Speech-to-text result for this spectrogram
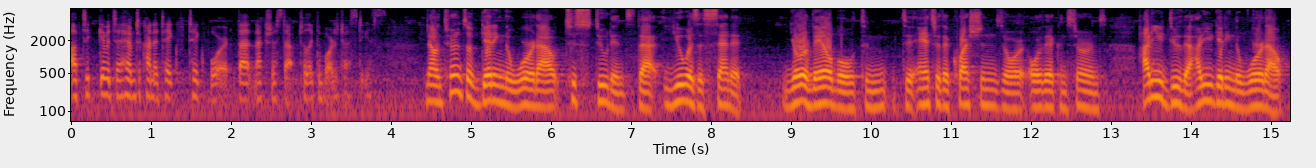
up to give it to him to kind of take take forward that extra step to like the board of trustees. Now, in terms of getting the word out to students that you as a Senate, you're available to, to answer their questions or, or their concerns, how do you do that? How are you getting the word out?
